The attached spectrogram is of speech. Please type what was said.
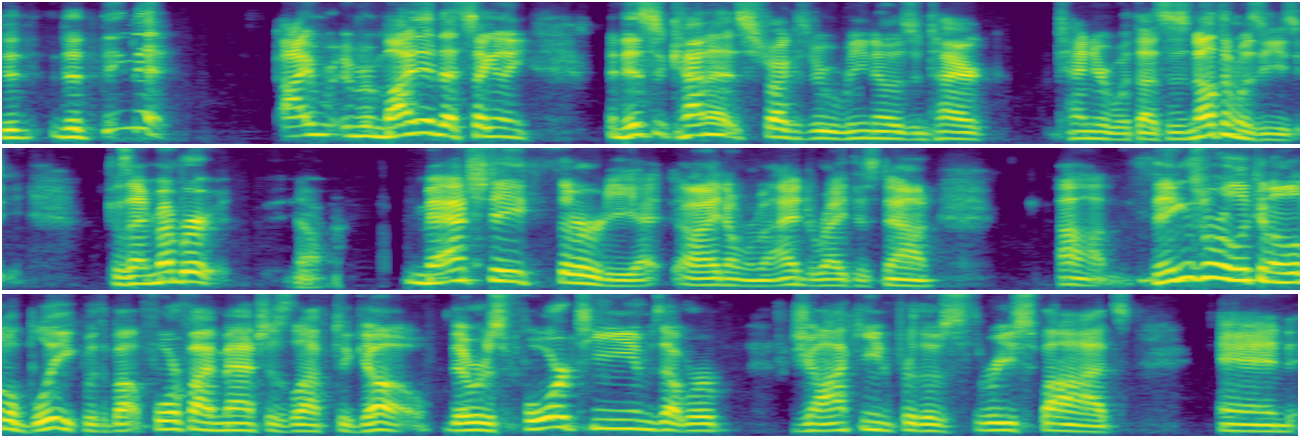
The the thing that I reminded that secondly, and this kind of struck through Reno's entire tenure with us, is nothing was easy. Because I remember no match day 30, I, I, don't remember, I had to write this down. Um, things were looking a little bleak with about four or five matches left to go. There was four teams that were jockeying for those three spots, and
